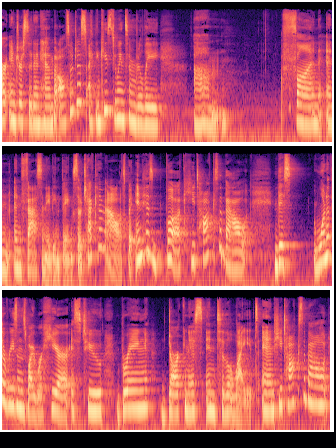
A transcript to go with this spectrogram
are interested in him but also just i think he's doing some really um, fun and, and fascinating things. So check him out. But in his book, he talks about this one of the reasons why we're here is to bring darkness into the light. And he talks about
